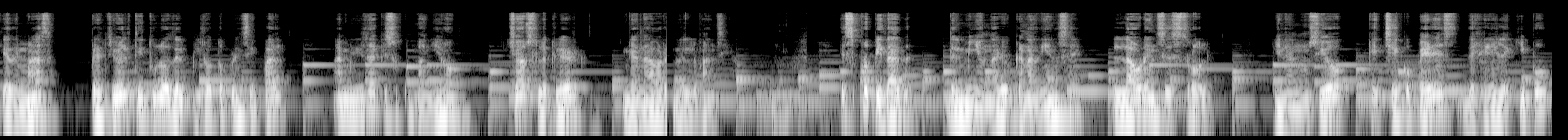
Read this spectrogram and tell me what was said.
que además perdió el título del piloto principal a medida que su compañero Charles Leclerc ganaba relevancia. Es propiedad del millonario canadiense Lawrence Stroll, quien anunció que Checo Pérez dejaría el equipo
